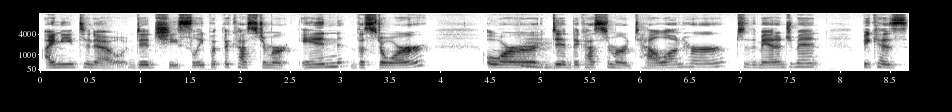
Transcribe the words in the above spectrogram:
I need to know. Did she sleep with the customer in the store? Or Hmm. did the customer tell on her to the management? Because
